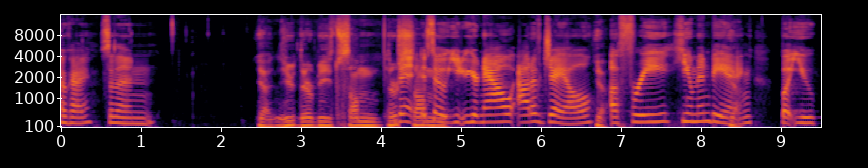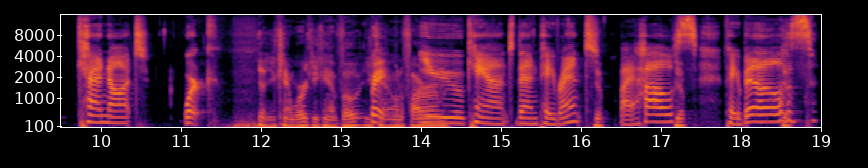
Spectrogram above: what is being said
Okay. So then Yeah, you there'd be some. There's Then- some. so you- you're now out of jail, Yeah. a free human being, but you cannot work. yeah, you can't work. You can't vote. You can't own a firearm. You can't then pay rent, Yep. buy a house, Yep. pay your bills.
